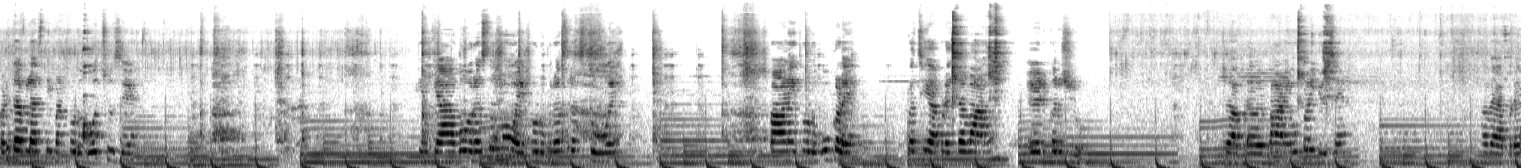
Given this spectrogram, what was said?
અડધા ગ્લાસથી પણ થોડું ઓછું છે. કેમ કે આ બહુ રસો ન હોય, થોડુંક રસ રસતું હોય. પાણી થોડુંક ઉકળે. પછી આપણે ચવાણું એડ કરશું. જો આપણે હવે પાણી ઉકળી ગયું છે. હવે આપણે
